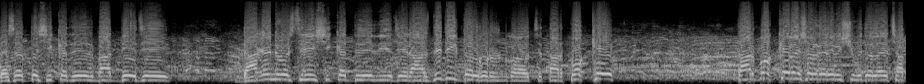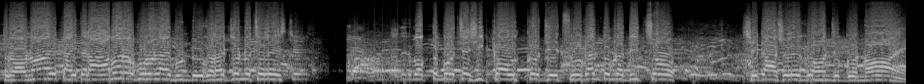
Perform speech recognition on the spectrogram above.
বেসরকারি শিক্ষার্থীদের বাদ দিয়ে যে ঢাকা ইউনিভার্সিটির শিক্ষার্থীদের নিয়ে যে রাজনৈতিক দল গঠন করা হচ্ছে, তার পক্ষে তার পক্ষে বেসরকারি বিশ্ববিদ্যালয়ের ছাত্ররা নয়, তাই তারা আবারও পুনরায় ভণ্ডুল করার জন্য চলে এসছে। তাদের বক্তব্য হচ্ছে, শিক্ষা ঐক্য যে স্লোগান তোমরা দিচ্ছ, সেটা আসলে গ্রহণযোগ্য নয়।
